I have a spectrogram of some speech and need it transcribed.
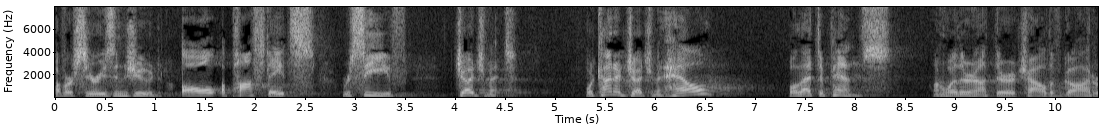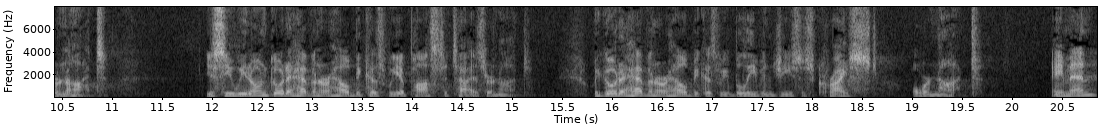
of our series in Jude. All apostates receive judgment. What kind of judgment? Hell? Well, that depends on whether or not they're a child of God or not. You see, we don't go to heaven or hell because we apostatize or not. We go to heaven or hell because we believe in Jesus Christ or not. Amen?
